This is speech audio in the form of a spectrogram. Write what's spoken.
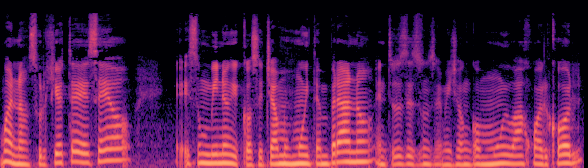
bueno, surgió este deseo es un vino que cosechamos muy temprano, entonces es un semillón con muy bajo alcohol.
